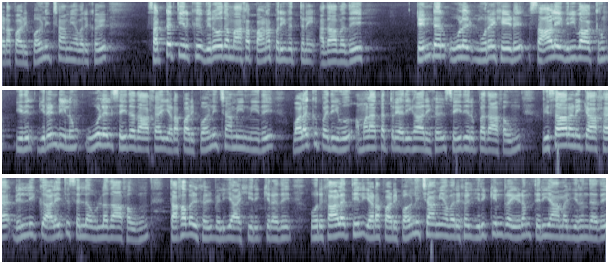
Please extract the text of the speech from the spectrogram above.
எடப்பாடி பழனிசாமி அவர்கள் சட்டத்திற்கு விரோதமாக பண பரிவர்த்தனை அதாவது டெண்டர் ஊழல் முறைகேடு சாலை விரிவாக்கம் இதில் இரண்டிலும் ஊழல் செய்ததாக எடப்பாடி பழனிசாமியின் மீது வழக்கு பதிவு அமலாக்கத்துறை அதிகாரிகள் செய்திருப்பதாகவும் விசாரணைக்காக டெல்லிக்கு அழைத்து செல்ல உள்ளதாகவும் தகவல்கள் வெளியாகி இருக்கிறது ஒரு காலத்தில் எடப்பாடி பழனிசாமி அவர்கள் இருக்கின்ற இடம் தெரியாமல் இருந்தது.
